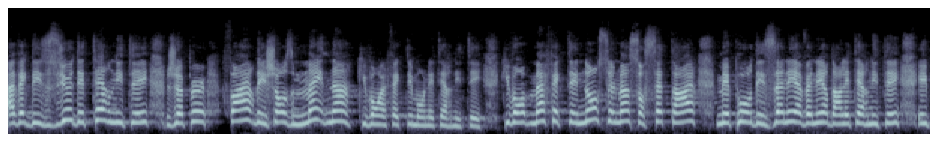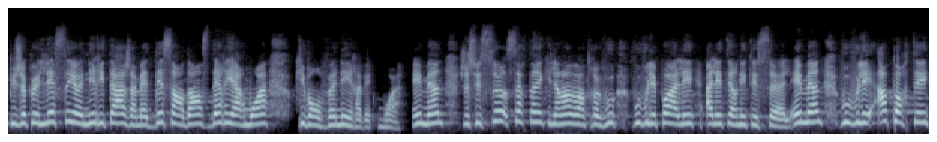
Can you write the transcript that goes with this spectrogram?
avec des yeux d'éternité, je peux faire des choses maintenant qui vont affecter mon éternité, qui vont m'affecter non seulement sur cette terre, mais pour des années à venir dans l'éternité. Et puis je peux laisser un héritage à mes descendants derrière moi qui vont venir avec moi. Amen. Je suis sûr, certain qu'il y en a d'entre vous, vous voulez pas aller à l'éternité seul. Amen. Vous voulez apporter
